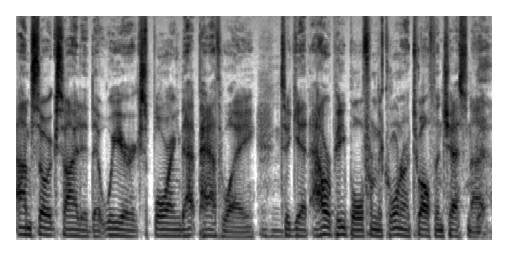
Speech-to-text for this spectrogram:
I'm so excited that we are exploring that pathway to get our people from the corner of 12th and Chestnut Yeah.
